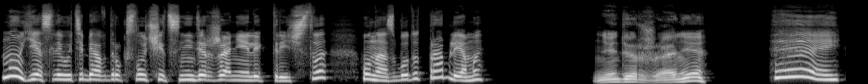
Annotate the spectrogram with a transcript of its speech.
«Ну, если у тебя вдруг случится недержание электричества, у нас будут проблемы». «Недержание?» «Эй,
